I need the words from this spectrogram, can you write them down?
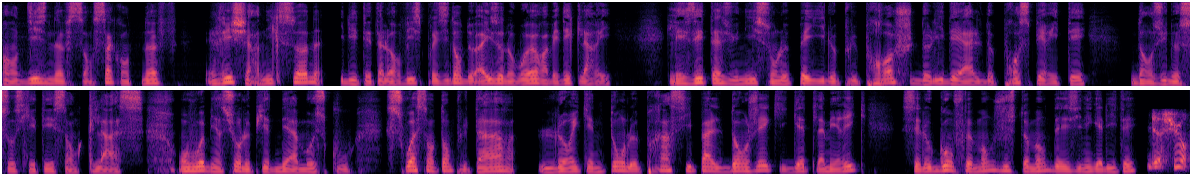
En 1959, Richard Nixon, il était alors vice-président de Eisenhower, avait déclaré Les États-Unis sont le pays le plus proche de l'idéal de prospérité dans une société sans classe. On voit bien sûr le pied de nez à Moscou. 60 ans plus tard, Laurie Kenton, le principal danger qui guette l'Amérique, c'est le gonflement justement des inégalités Bien sûr,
